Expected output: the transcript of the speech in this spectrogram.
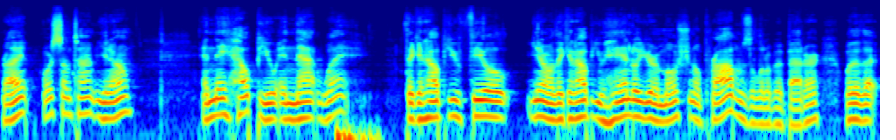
right? Or sometimes, you know, and they help you in that way. They can help you feel you know, they can help you handle your emotional problems a little bit better, whether that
